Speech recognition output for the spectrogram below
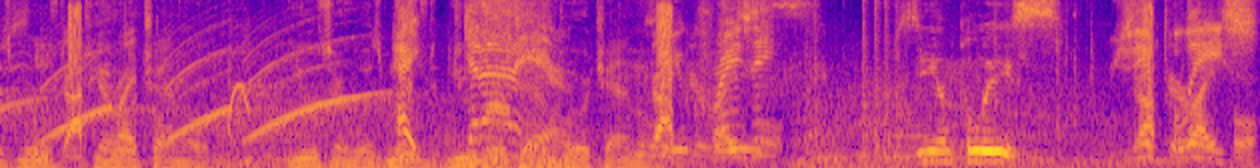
User was moved Drop to your your rifle. channel. User was Hey, moved. get User outta joined here. your channel. Drop Are you your crazy? Museum police. Museum Drop your police. rifle.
